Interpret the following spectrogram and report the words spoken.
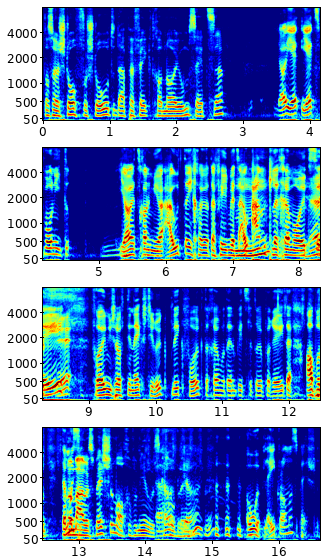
dass er einen Stoff versteht und auch perfekt kann neu umsetzen kann. Ja, je, jetzt, wo ich. dr- Ja, jetzt kann ich mich ja outen. Ich habe ja den Film jetzt auch endlich einmal gesehen. Yeah. Freue mich schon auf die nächste Rückblickfolge, da können wir dann ein bisschen drüber reden. Aber da Können wir auch ein Special machen von mir aus, kein Problem. Ja. Oh, ein Blade Runner Special.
